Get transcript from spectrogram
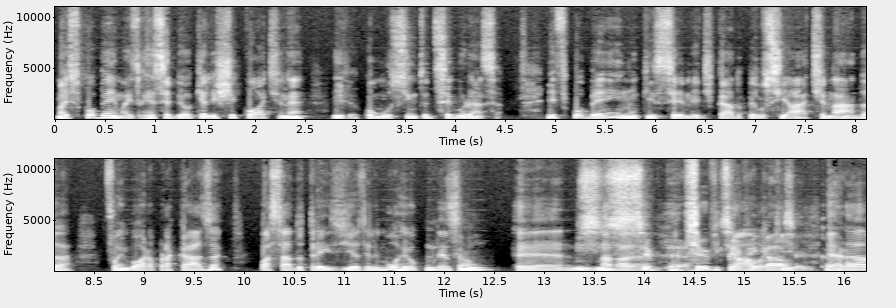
mas ficou bem, mas recebeu aquele chicote, né? E, com o cinto de segurança. E ficou bem, não quis ser medicado pelo CIAT, nada, foi embora para casa. Passado três dias, ele morreu com lesão é, na, é, cervical. cervical, cervical. Era,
